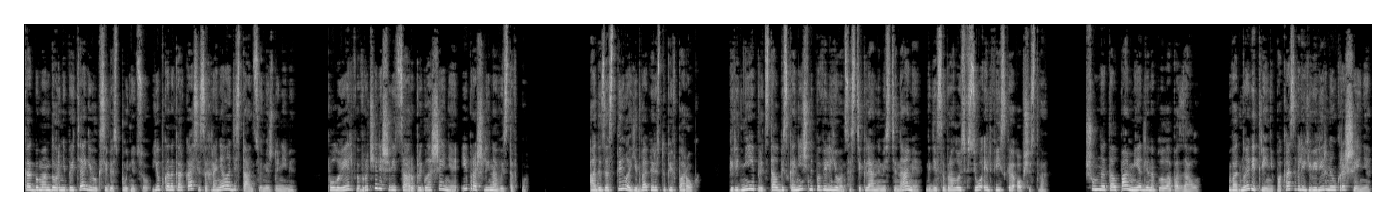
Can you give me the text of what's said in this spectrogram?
Как бы Мандор не притягивал к себе спутницу, юбка на каркасе сохраняла дистанцию между ними. Полуэльфы вручили швейцару приглашение и прошли на выставку. Ада застыла, едва переступив порог. Перед ней предстал бесконечный павильон со стеклянными стенами, где собралось все эльфийское общество. Шумная толпа медленно плыла по залу. В одной витрине показывали ювелирные украшения,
